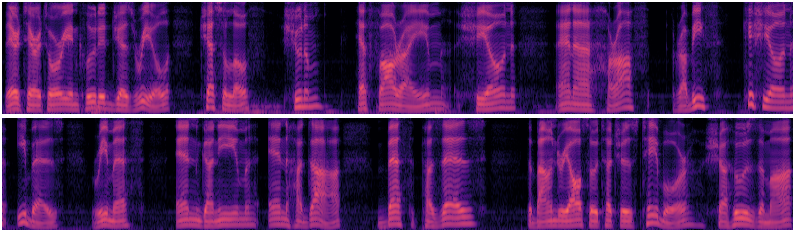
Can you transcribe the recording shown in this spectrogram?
Their territory included Jezreel, Chesulloth, Shunem, Hapharaim, Shion, Anaharath, Rabbith, Kishion, Ebez, Remeth, En Gannim, En Haddah, Beth Pazzez. The boundary also touches Tabor, Shahazumah,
